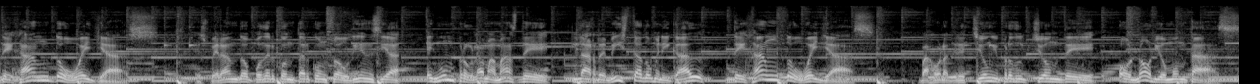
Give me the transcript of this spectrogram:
dejando huellas, esperando poder contar con su audiencia en un programa más de la revista dominical Dejando Huellas bajo la dirección y producción de Honorio Montaz.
